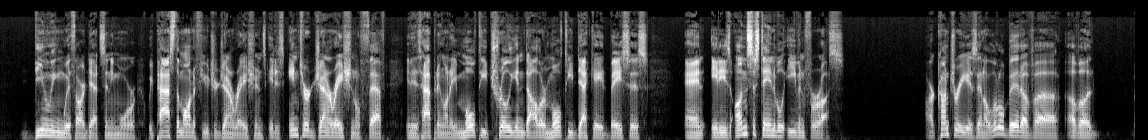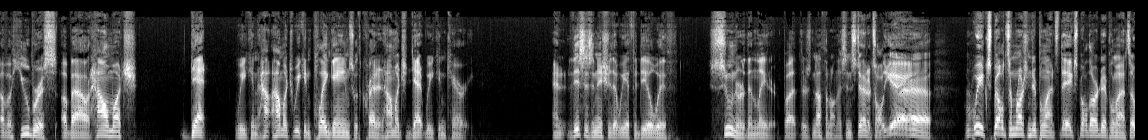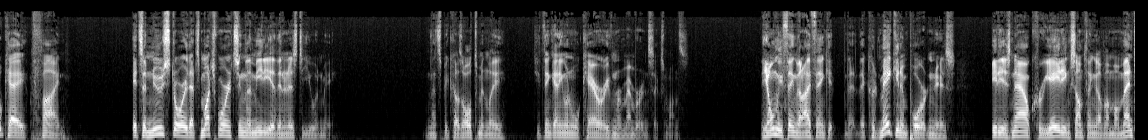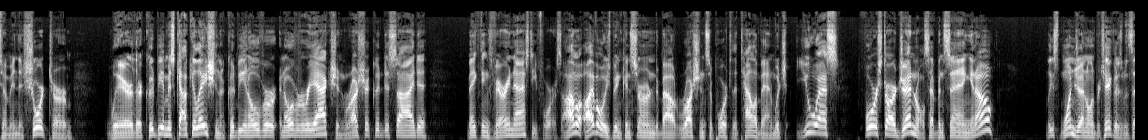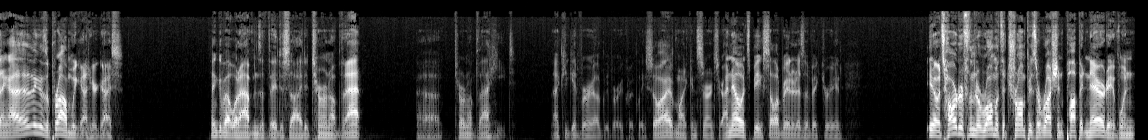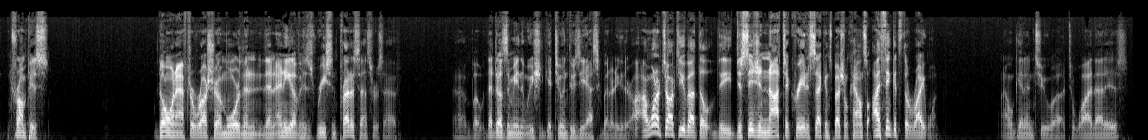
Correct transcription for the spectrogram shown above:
dealing with our debts anymore. We pass them on to future generations. It is intergenerational theft. It is happening on a multi trillion dollar, multi decade basis, and it is unsustainable even for us. Our country is in a little bit of a, of a, of a hubris about how much debt we can, how, how much we can play games with credit, how much debt we can carry. And this is an issue that we have to deal with sooner than later, but there's nothing on this. Instead, it's all, yeah, we expelled some Russian diplomats. They expelled our diplomats. Okay, fine. It's a news story that's much more interesting to the media than it is to you and me. And that's because ultimately, do you think anyone will care or even remember in six months? The only thing that I think it, that, that could make it important is it is now creating something of a momentum in the short term where there could be a miscalculation, there could be an over an overreaction. Russia could decide to make things very nasty for us. i have always been concerned about Russian support to the Taliban, which U.S four star generals have been saying, you know, at least one general in particular has been saying, I think there's a problem we got here, guys. Think about what happens if they decide to turn up that uh, turn up that heat. That could get very ugly very quickly. So I have my concerns here. I know it's being celebrated as a victory, and you know it's harder for them to run with the Trump is a Russian puppet narrative when Trump is going after Russia more than than any of his recent predecessors have. Uh, but that doesn't mean that we should get too enthusiastic about it either. I, I want to talk to you about the the decision not to create a second special counsel. I think it's the right one. I will get into uh, to why that is,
